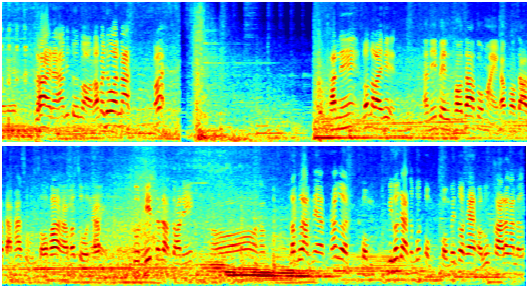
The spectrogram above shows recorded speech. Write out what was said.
โอเคได้นะครับพี่ตูนบอกเราไปดูกันไปไปคันนี้รถอะไรพี่อันนี้เป็น Forza ตัวใหม่ครับ Forza 350โซฟาหามาศูนย์ครับสุดฮิตสำหรับตอนนี้อ๋อครับ หลักๆเนี่ยถ้าเกิดผมมีรถยางสมมติผมผมเป็นตัวแทนของลูกค้าแล้วกันแล้วก็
